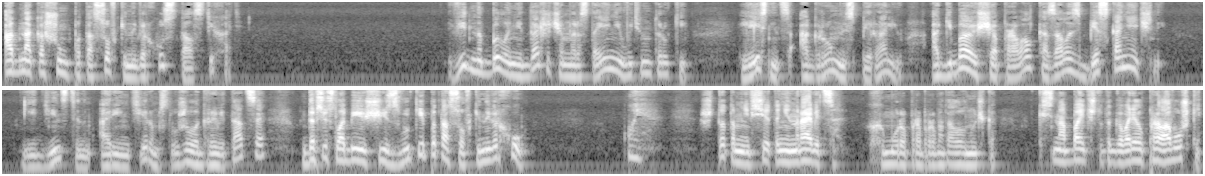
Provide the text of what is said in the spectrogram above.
однако шум потасовки наверху стал стихать. Видно было не дальше, чем на расстоянии вытянутой руки. Лестница огромной спиралью, огибающая провал, казалась бесконечной. Единственным ориентиром служила гравитация, да все слабеющие звуки и потасовки наверху. «Ой, что-то мне все это не нравится», — хмуро пробормотала внучка. «Ксенобайт что-то говорил про ловушки?»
